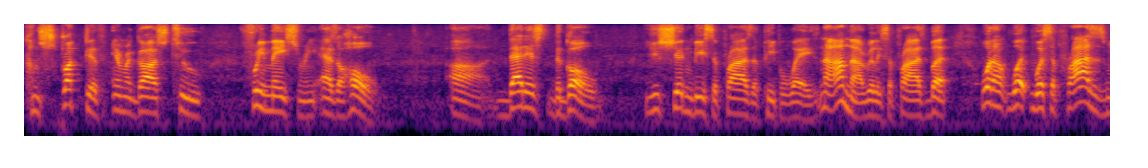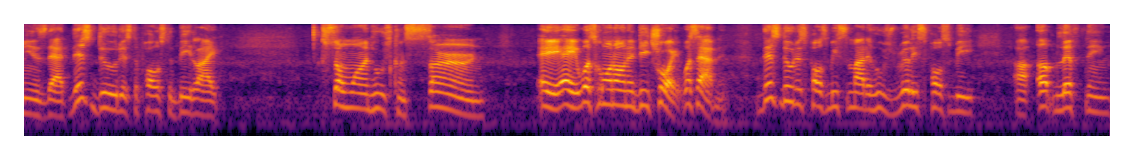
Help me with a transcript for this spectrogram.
constructive in regards to Freemasonry as a whole. Uh, that is the goal. You shouldn't be surprised of people ways. Now, I'm not really surprised, but what I, what what surprises me is that this dude is supposed to be like someone who's concerned Hey, hey, what's going on in Detroit? What's happening? This dude is supposed to be somebody who's really supposed to be uh, uplifting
